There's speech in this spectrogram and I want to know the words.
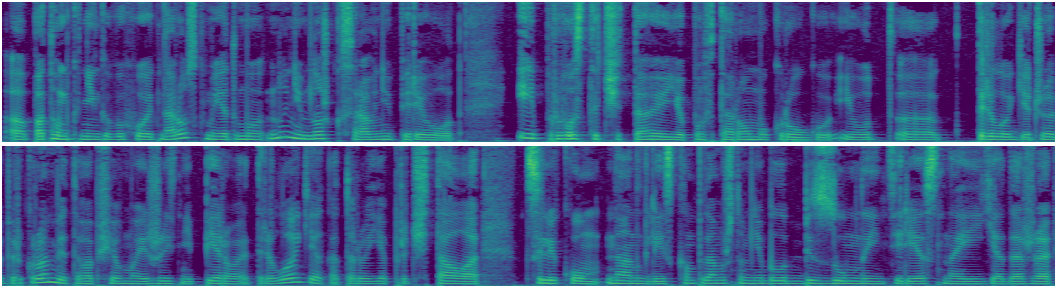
а потом книга выходит на русском, и я думаю, ну, немножко сравню перевод. И просто читаю ее по второму кругу. И вот э, трилогия Джо Аберкромби — это вообще в моей жизни первая трилогия, которую я прочитала целиком на английском, потому что мне было безумно интересно, и я даже,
